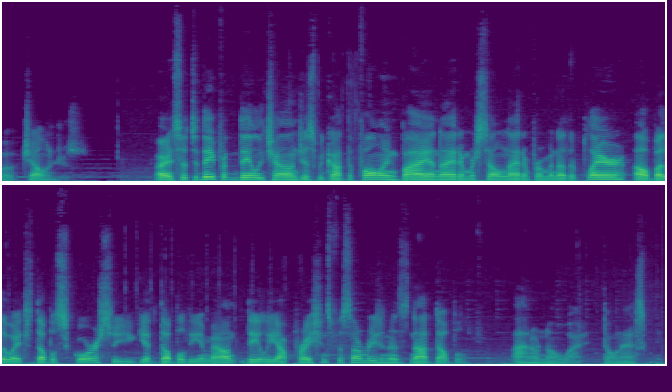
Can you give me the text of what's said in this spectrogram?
uh, challenges. Alright, so today for the daily challenges, we got the following. Buy an item or sell an item from another player. Oh, by the way, it's double score, so you get double the amount. Daily operations, for some reason, is not double. I don't know why. Don't ask me.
